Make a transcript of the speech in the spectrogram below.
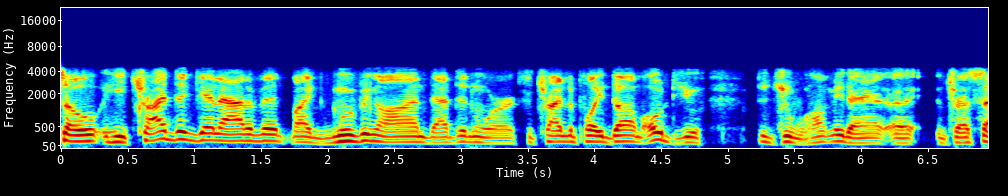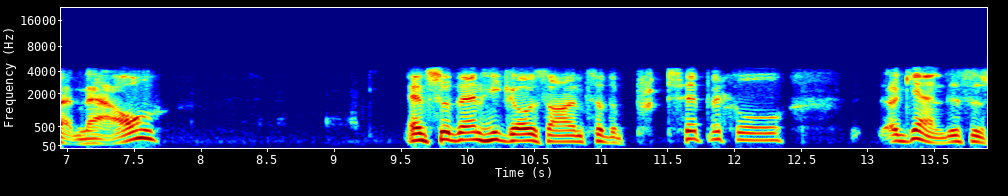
So he tried to get out of it by moving on. That didn't work. He tried to play dumb. Oh, do you did you want me to uh, address that now? And so then he goes on to the typical. Again, this is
